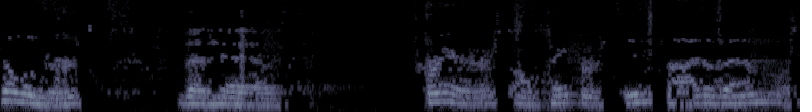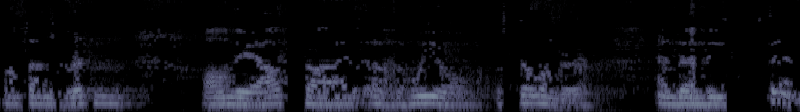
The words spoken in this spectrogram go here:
cylinders that have prayers on papers inside of them, or sometimes written on the outside of the wheel, the cylinder, and then these spin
